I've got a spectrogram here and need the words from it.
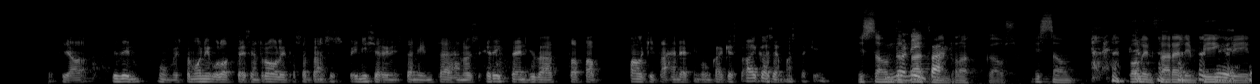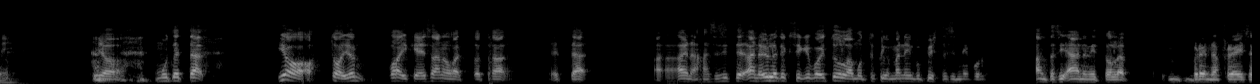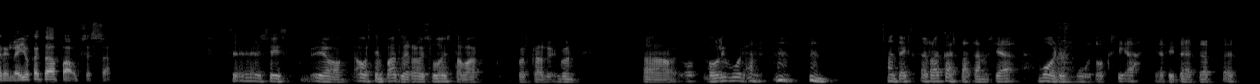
ja hyvin mun mielestä moniulotteisen roolin tässä Banshees of Inisherinistä, niin tämähän olisi erittäin hyvä tapa palkita hänet niin kuin kaikesta aikaisemmastakin. Missä on no The Batman-rakkaus? Missä on Colin Farrellin pingviini? joo, mutta että joo, toi on vaikea sanoa, että, tota, että ainahan se sitten, aina yllätyksiäkin voi tulla, mutta kyllä mä niin kuin pistäisin, niin kuin, antaisin ääneni tuolle Brendan Fraserille joka tapauksessa. Se, siis joo, Austin Butler olisi loistava koska kun, uh, Hollywoodhan anteeksi, rakastaa tämmöisiä muodonmuutoksia ja sitä, että, että,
